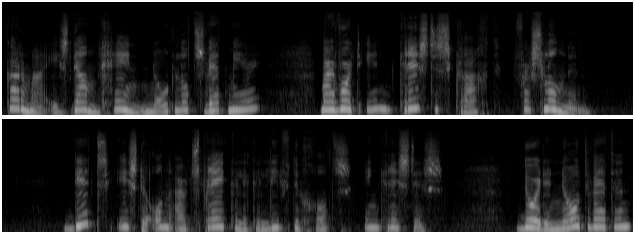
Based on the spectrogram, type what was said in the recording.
Karma is dan geen noodlotswet meer, maar wordt in Christus kracht verslonden. Dit is de onuitsprekelijke liefde Gods in Christus. Door de noodwetten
